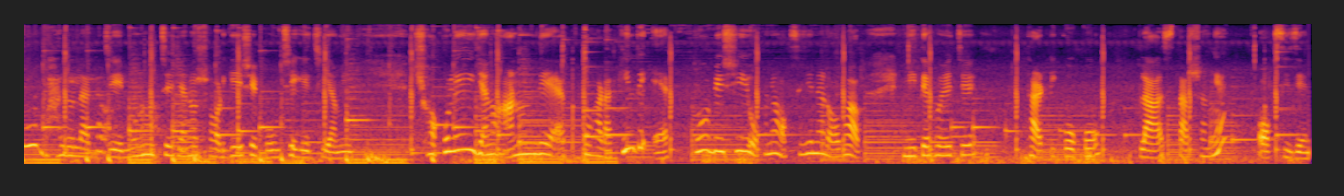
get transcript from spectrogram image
খুব ভালো লাগছে, মনে হচ্ছে যেন স্বর্গে এসে পৌঁছে গেছি আমি। সকলেই যেন আনন্দে হারা কিন্তু এত বেশি ওখানে অক্সিজেনের অভাব। নিতে হয়েছে থার্টি কোকো প্লাস তার সঙ্গে অক্সিজেন।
